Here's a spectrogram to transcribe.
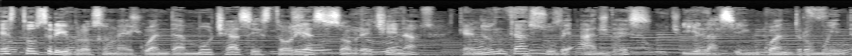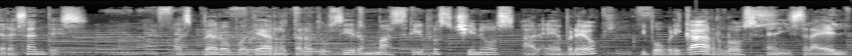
Estos libros me cuentan muchas historias sobre China que nunca sube antes y las encuentro muy interesantes. Espero poder traducir más libros chinos al hebreo y publicarlos en Israel.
